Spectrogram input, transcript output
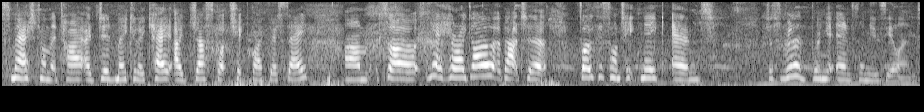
smashed on that tire. I did make it okay. I just got checked by first aid. Um, so yeah, here I go. About to focus on technique and just really bring it in for New Zealand.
